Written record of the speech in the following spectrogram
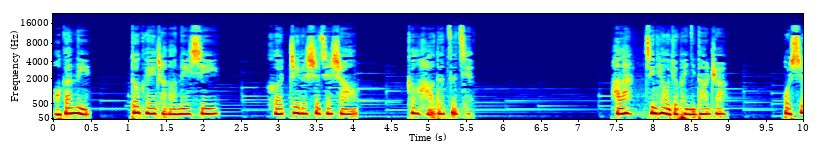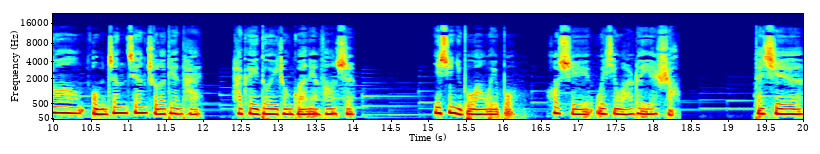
我跟你。都可以找到内心和这个世界上更好的自己。好了，今天我就陪你到这儿。我希望我们中间除了电台，还可以多一种关联方式。也许你不玩微博，或许微信玩的也少，但是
